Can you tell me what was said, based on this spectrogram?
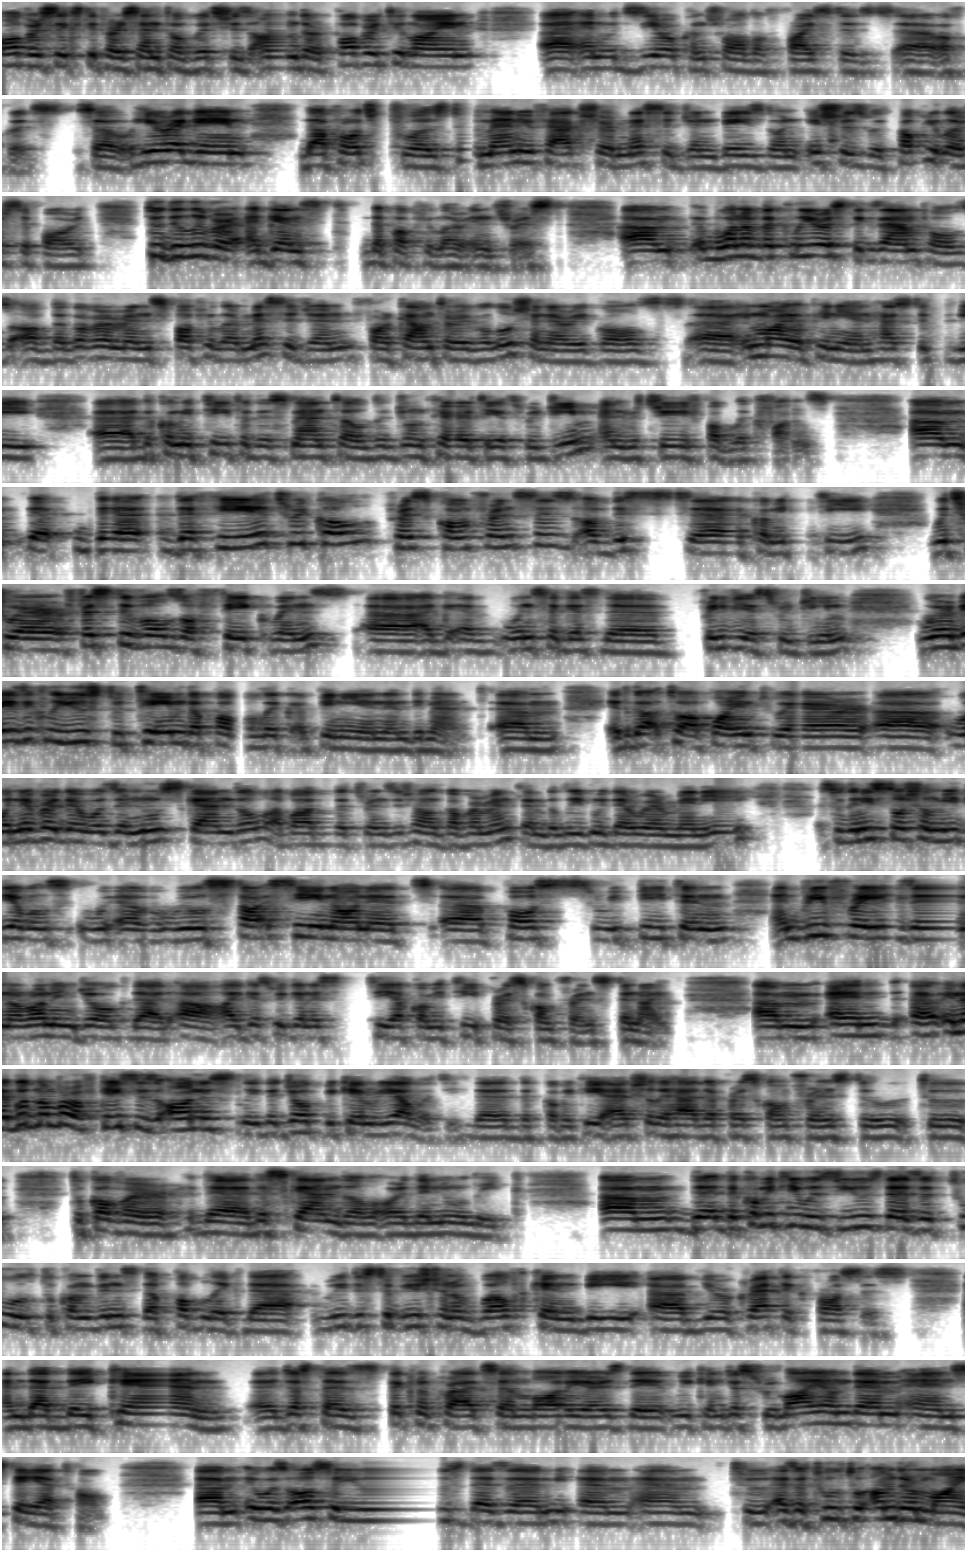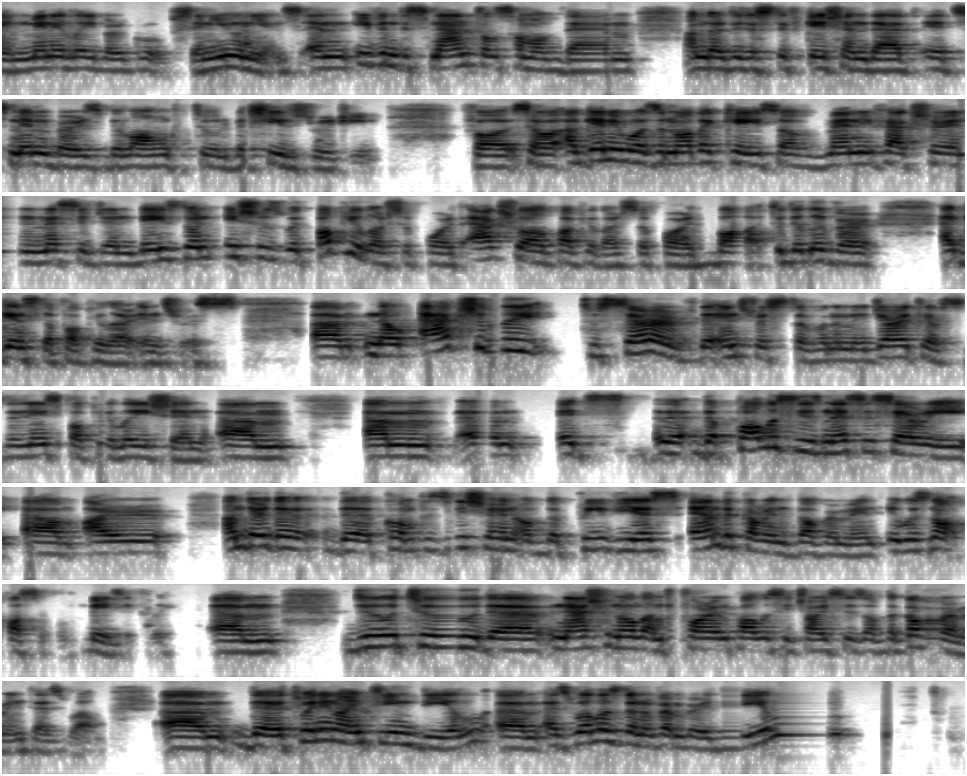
over 60% of which is under poverty line uh, and with zero control of prices uh, of goods. So here again, the approach was to manufacture messaging based on issues with popular support to deliver against the popular interest. Um, one of the clearest examples of the government's popular messaging for counter-revolutionary goals, uh, in my opinion, has to be uh, the committee to dismantle the June 30th regime and retrieve public funds. Um, the, the, the, theatrical press conferences of this uh, committee, which were festivals of fake wins, uh, wins against the previous regime, were basically used to tame the public opinion and demand. Um, it got to a point where uh, whenever there was a new scandal about the transitional government, and believe me, there were many, Sudanese social media will, uh, will start seeing on it uh, posts repeating and rephrasing a running joke that ah, I guess we're going to see a committee press conference tonight. Um, and uh, in a good number of cases, honestly, the joke became reality. The, the committee actually had a press conference to, to, to cover the, the scandal or the new leak. Um, the, the committee was used as a tool to convince the public that redistribution of wealth can be a bureaucratic process and that they can, uh, just as technocrats and lawyers, they, we can just rely on them and stay at home. Um, it was also used as a um, um, to as a tool to undermine many labor groups and unions, and even dismantle some of them under the justification that its members belong to Bashir's regime. For, so again, it was another case of manufacturing messaging based on issues with popular support, actual popular support, but to deliver against the popular interests. Um, now, actually, to serve the interests of the majority of Sudanese population, um, um, um it's the, the, policies necessary um, are under the, the composition of the previous and the current government. It was not possible, basically, um, due to the national and foreign policy choices of the government as well. the 2019 deal, as well as the November November deal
